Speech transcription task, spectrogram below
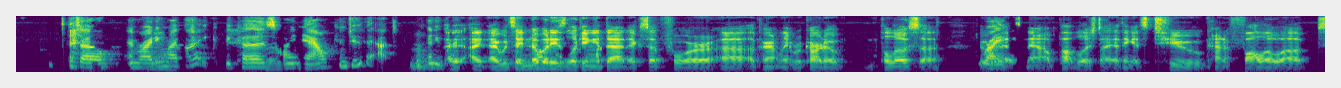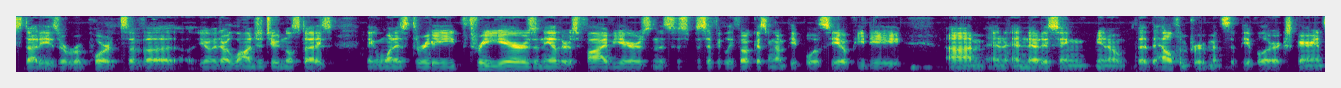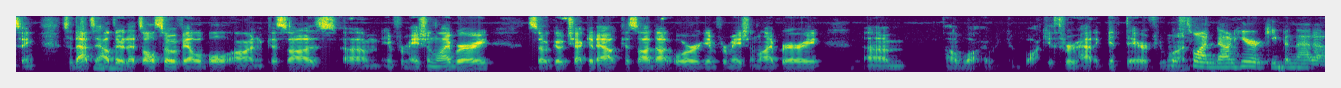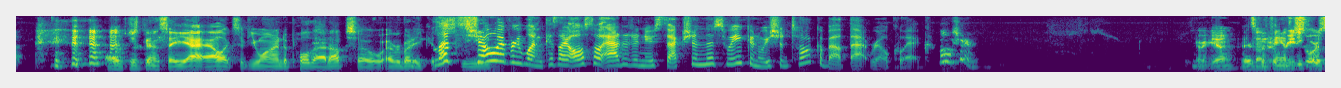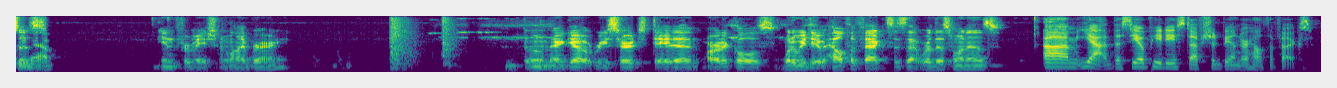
So, and riding my bike because True. I now can do that. Anyway, I, I, I would say nobody's looking at that except for uh, apparently Riccardo Polosa, who Right. has now published, I I think it's two kind of follow up studies or reports of, uh, you know, their longitudinal studies. I think one is three three years and the other is five years, and this is specifically focusing on people with COPD um, and and noticing, you know, the, the health improvements that people are experiencing. So that's out there. That's also available on CASAA's um, information library. So go check it out, CASAA.org information library. Um, I'll walk, walk you through how to get there if you want. this one down here keeping that up I was just gonna say, yeah, Alex, if you wanted to pull that up so everybody could Let's see. show everyone because I also added a new section this week and we should talk about that real quick. oh sure Here we go. There's It's the under fancy resources, cookie map. information library. Boom, there you go. Research, data, articles. What do we do? Health effects? Is that where this one is? Um, yeah, the COPD stuff should be under health effects.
